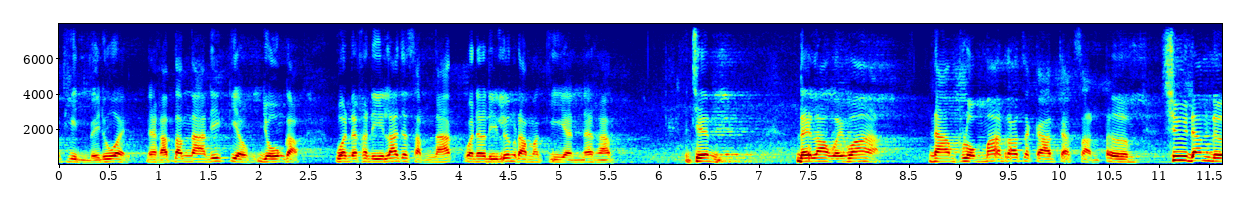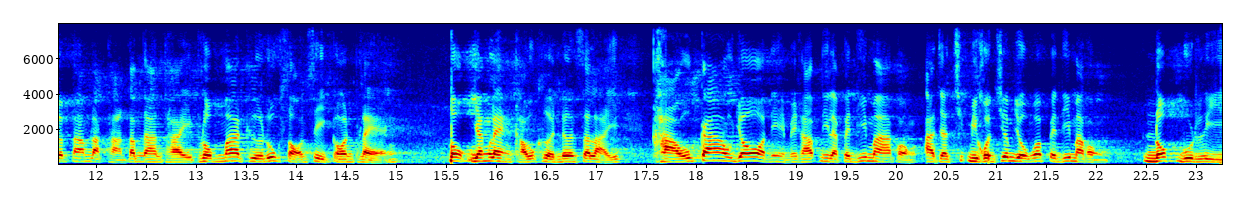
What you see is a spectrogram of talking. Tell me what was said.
ำถิ่นไปด้วยนะครับตำนานที่เกี่ยวโยงกับวรรณคดีราชสำนักวรรณคดีเรื่องรามเกียรตินะครับ เช่นได้เล่าไว้ว่า นามพรหมมาศราชการจัดสรรเติม ชื่อดั้งเดิมตามหลักฐานตำนานไทย พรหมมาศคือลูกศรสี่กรแผลง ตกยังแหล่งเขาเขินเดินสไลด์เขาเก้ายอดนี่เห็นไหมครับนี่แหละเป็นที่มาของอาจจะมีคนเชื่อมโยงว่าเป็นที่มาของนบบุรี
